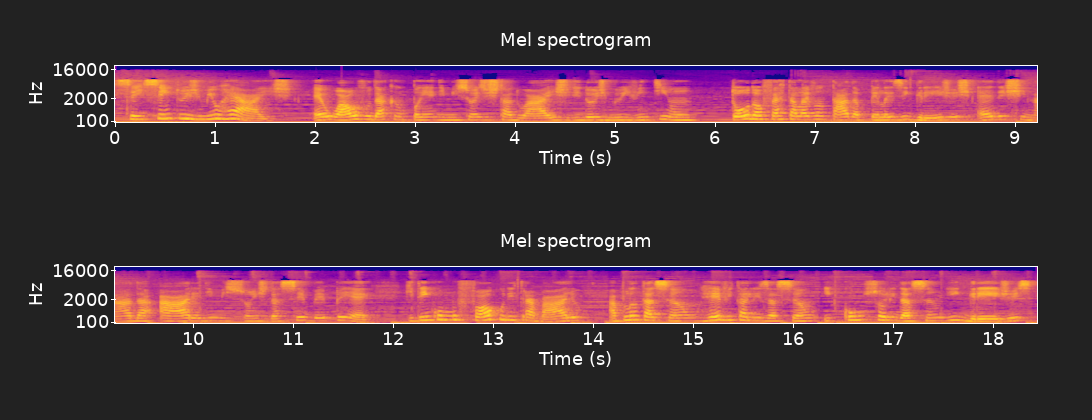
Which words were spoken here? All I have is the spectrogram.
600 mil reais é o alvo da campanha de missões estaduais de 2021. Toda oferta levantada pelas igrejas é destinada à área de missões da CBPE, que tem como foco de trabalho a plantação, revitalização e consolidação de igrejas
